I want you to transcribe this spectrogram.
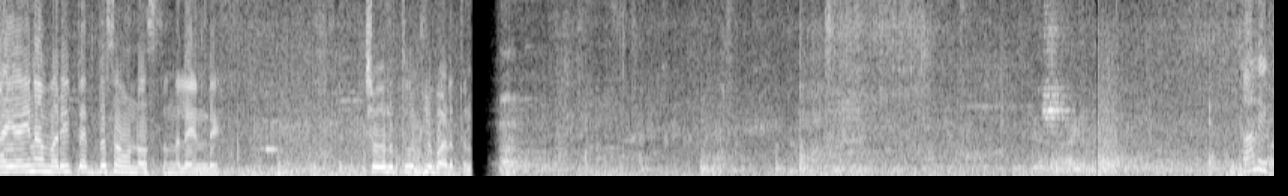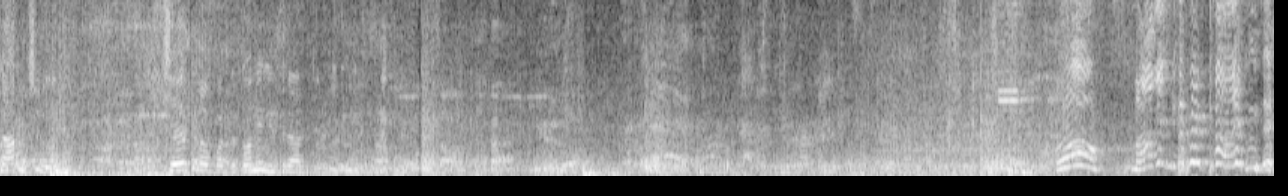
అవి అయినా మరీ పెద్ద సౌండ్ వస్తుందిలేండి. చెవులు తూట్లు పడుతున్నాయి కానీ కాల్చు. చేతిలో పట్టుకొని విసిరేస్తున్నాను నా దగ్గర పెట్టాలండి.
